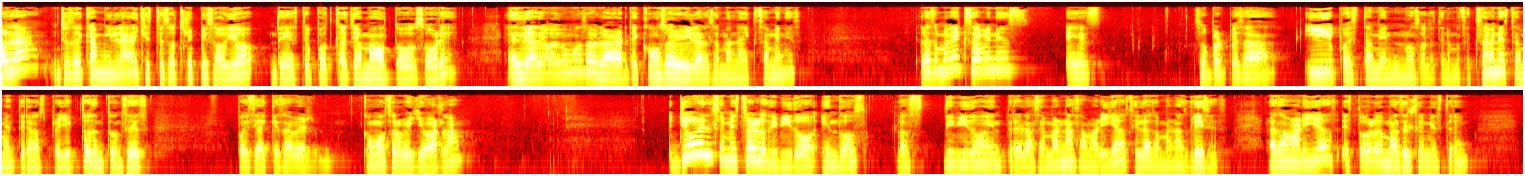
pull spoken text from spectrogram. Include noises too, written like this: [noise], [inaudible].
Hola, yo soy Camila y este es otro episodio de este podcast llamado Todo sobre. El día de hoy vamos a hablar de cómo sobrevivir a la semana de exámenes. La semana de exámenes es súper pesada y pues también no solo tenemos exámenes, también tenemos proyectos, entonces pues sí hay que saber cómo sobrellevarla. Yo el semestre lo divido en dos, los divido entre las semanas amarillas y las semanas grises. Las amarillas es todo lo demás del semestre,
